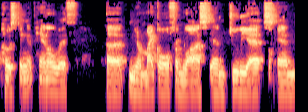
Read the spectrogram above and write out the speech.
hosting a panel with, uh, you know, Michael from Lost and Juliet and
